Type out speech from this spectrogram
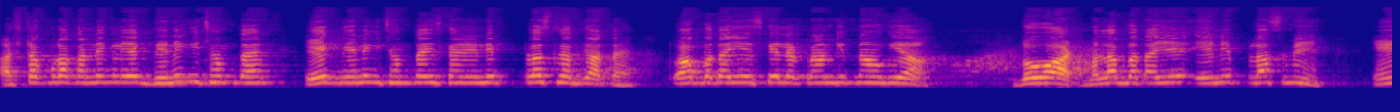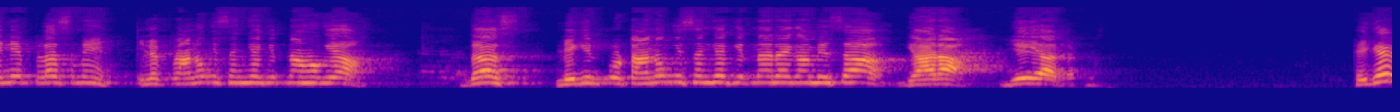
अष्टक पूरा करने के लिए एक देने की क्षमता है। एक देने की क्षमता इसका एन प्लस लग जाता है। तो अब बताइए इसका इलेक्ट्रॉन कितना हो गया? दो, आठ। मतलब बताइए एन प्लस में एन प्लस में इलेक्ट्रॉनों की संख्या कितना हो गया? दस। लेकिन प्रोटॉनों की संख्या कितना रहेगा हमेशा? ग्यारह। ये याद रखना। ठीक है?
